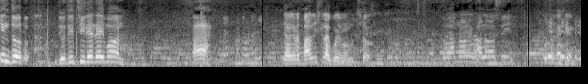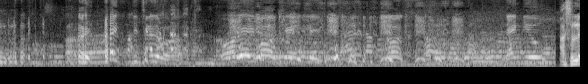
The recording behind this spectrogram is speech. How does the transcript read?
কিন্তু যদি ছিঁড়ে রে মন। আহ। বালিশ লাগবে এমন বুঝছ? তো আমরা অনেক ভালো আছি। পুরো দেখেন। এই, এই, ছিঁড়ে দেবো। আসলে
